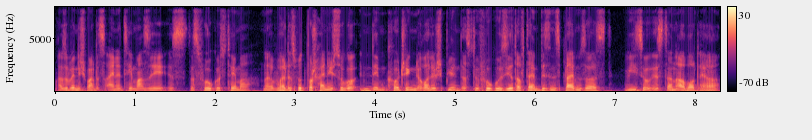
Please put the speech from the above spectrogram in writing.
Also wenn ich mal das eine Thema sehe, ist das Fokusthema, ne? weil das wird wahrscheinlich sogar in dem Coaching eine Rolle spielen, dass du fokussiert auf dein Business bleiben sollst. Wieso ist dann aber der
